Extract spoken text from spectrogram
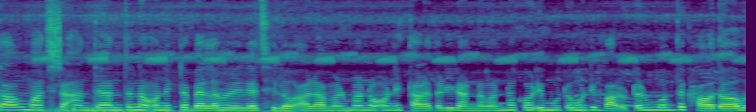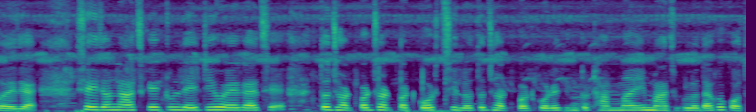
তাও মাছটা আনতে আনতে না অনেকটা বেলা হয়ে গেছিল আর আমার মা না অনেক তাড়াতাড়ি রান্না বান্না করে মোটামুটি বারোটার মধ্যে খাওয়া দাওয়া হয়ে যায়। সেই জন্য আজকে একটু লেটই হয়ে গেছে। তো ঝটপট ঝটপট করছিল। তো ঝটপট করে কিন্তু ঠাম্মা এই মাছগুলো দেখো কত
